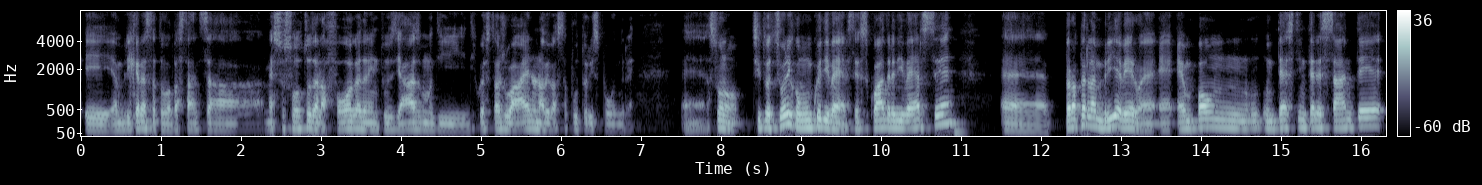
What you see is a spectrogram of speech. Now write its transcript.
e Ambri che era stato abbastanza messo sotto dalla foga, dall'entusiasmo di, di questa Joie e non aveva saputo rispondere. Eh, sono situazioni comunque diverse, squadre diverse, eh, però per l'Ambria è vero, è, è un po' un, un test interessante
